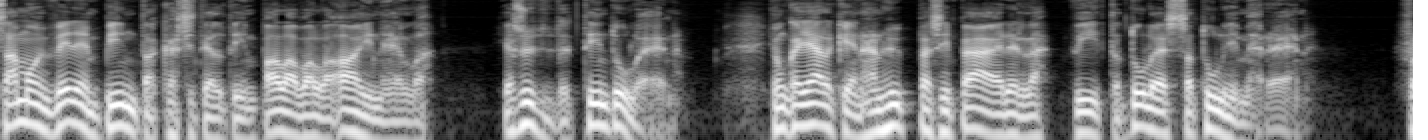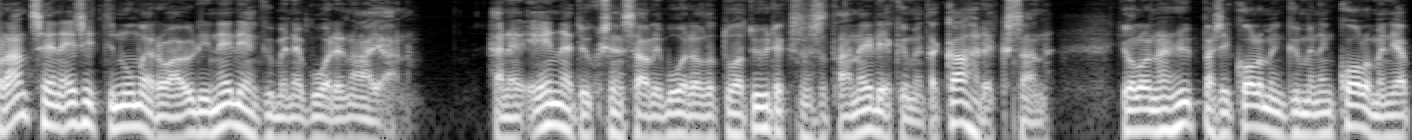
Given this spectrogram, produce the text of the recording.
samoin veden pinta käsiteltiin palavalla aineella ja sytytettiin tuleen jonka jälkeen hän hyppäsi pää edellä viitta tulessa tulimereen. Frantzen esitti numeroa yli 40 vuoden ajan. Hänen ennätyksensä oli vuodelta 1948, jolloin hän hyppäsi 33 ja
